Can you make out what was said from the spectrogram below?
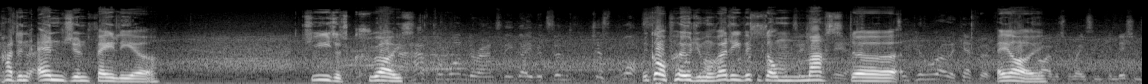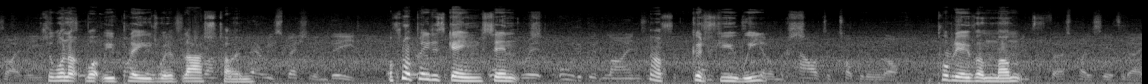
had an engine failure. Jesus Christ. We got a podium already. This is on Master It's a heroic effort for AI. drivers for racing conditions. So one up what we played with last time. Very special indeed. I've not played this game since grip, all the good lines, oh, a good few confidence to get on the weeks. power to top it all off. Probably over a month. First place here today.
